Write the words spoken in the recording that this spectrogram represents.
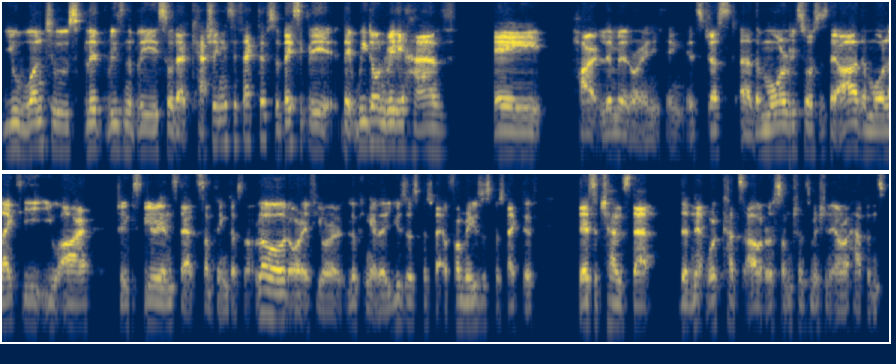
you want to split reasonably so that caching is effective. So basically, that we don't really have a hard limit or anything. It's just uh, the more resources there are, the more likely you are to experience that something does not load, or if you're looking at a user's perspective from a user's perspective, there's a chance that the network cuts out or some transmission error happens.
